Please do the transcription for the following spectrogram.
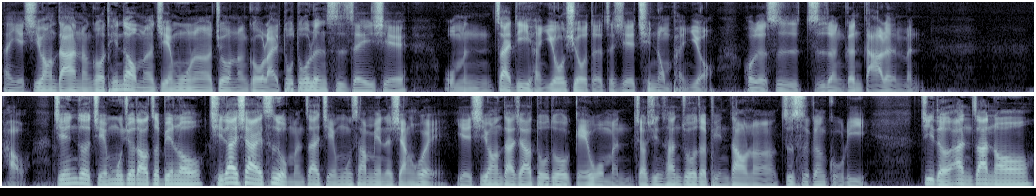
那也希望大家能够听到我们的节目呢，就能够来多多认识这一些我们在地很优秀的这些青农朋友，或者是职人跟达人们。好，今天的节目就到这边喽，期待下一次我们在节目上面的相会。也希望大家多多给我们交心餐桌的频道呢支持跟鼓励，记得按赞哦。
